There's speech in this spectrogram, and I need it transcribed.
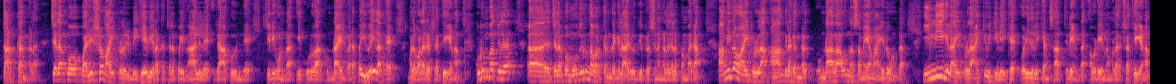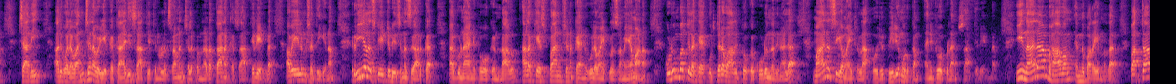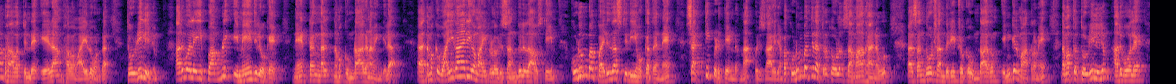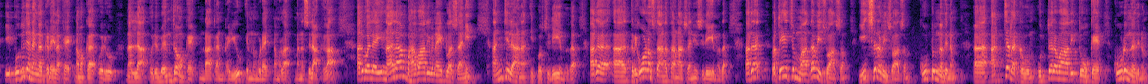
തർക്കങ്ങൾ ചിലപ്പോൾ പരുഷമായിട്ടുള്ളൊരു ബിഹേവിയറൊക്കെ ചിലപ്പോൾ ഈ നാലിലെ രാഹുവിന്റെ സ്ഥിതി കൊണ്ട് ഈ കുറുകാർക്ക് ഉണ്ടായെന്ന് വരാം. അപ്പോൾ ഇവയിലൊക്കെ നമ്മൾ വളരെ ശ്രദ്ധിക്കണം. കുടുംബത്തിൽ ചിലപ്പോൾ മുതിർന്നവർക്ക് എന്തെങ്കിലും ആരോഗ്യ പ്രശ്നങ്ങൾ ചിലപ്പം വരാം. അമിതമായിട്ടുള്ള ആഗ്രഹങ്ങൾ ഉണ്ടാകാവുന്ന സമയമായതുകൊണ്ട് ഇല്ലീഗലായിട്ടുള്ള ആക്ടിവിറ്റിയിലേക്ക് വഴിതെളിക്കാൻ സാധ്യതയുണ്ട്. അവിടെയും നമ്മൾ ശ്രദ്ധിക്കണം. ചതി അതുപോലെ വഞ്ചന വഴിയൊക്കെ കാര്യസാധ്യത്തിനുള്ള ശ്രമം ചിലപ്പോൾ നടത്താനൊക്കെ സാധ്യതയുണ്ട്. അവയിലും ശ്രദ്ധിക്കണം. റിയൽ എസ്റ്റേറ്റ് ബിസിനസ്സുകാർക്ക് ഗുണാനുഭവമൊക്കെ ഉണ്ടാകും. അതൊക്കെ എക്സ്പാൻഷനൊക്കെ അനുകൂലമായിട്ടുള്ള സമയമാണ്. കുടുംബത്തിലൊക്കെ ഉത്തരവാദിത്വമൊക്കെ കൂടുന്നതിനാൽ മാനസികമായിട്ടുള്ള ഒരു പിരിമുറുക്കം അനുഭവപ്പെടാൻ സാധ്യതയുണ്ട്. ഈ നാലാം ഭാവം എന്ന് പറയുന്നത് പത്താം ഭാവത്തിന്റെ ഏഴാം ഭാവമായതുകൊണ്ട് തൊഴിലിലും അതുപോലെ ഈ പബ്ലിക് ഇമേജിലൊക്കെ നേട്ടങ്ങൾ നമുക്കുണ്ടാകണമെങ്കിൽ നമുക്ക് വൈകാരികമായിട്ടുള്ള ഒരു സന്തുലിതാവസ്ഥയും കുടുംബ പരിതസ്ഥിതിയും ഒക്കെ തന്നെ ശക്തിപ്പെടുത്തേണ്ടുന്ന ഒരു സാഹചര്യം. അപ്പം കുടുംബത്തിൽ എത്രത്തോളം സമാധാനവും സന്തോഷ അന്തരീക്ഷമൊക്കെ ഉണ്ടാകും എങ്കിൽ മാത്രമേ നമുക്ക് തൊഴിലിലും അതുപോലെ ഈ പൊതുജനങ്ങൾക്കിടയിലൊക്കെ നമുക്ക് ഒരു നല്ല ഒരു ബന്ധമൊക്കെ ഉണ്ടാക്കാൻ കഴിയൂ എന്നും കൂടെ നമ്മൾ മനസ്സിലാക്കുക. അതുപോലെ ഈ നാലാം ഭാവാധിപനായിട്ടുള്ള ശനി അഞ്ചിലാണ് ഇപ്പോൾ സ്ഥിതി ചെയ്യുന്നത്. അത് ത്രികോണ സ്ഥാനത്താണ് ആ ശനി സ്ഥിതി ചെയ്യുന്നത്. അത് പ്രത്യേകിച്ച് മതവിശ്വാസം ഈശ്വരവിശ്വാസം കൂട്ടുന്നതിനും അച്ചടക്കവും ഉത്തരവാദിത്വവും ഒക്കെ കൂടുന്നതിനും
